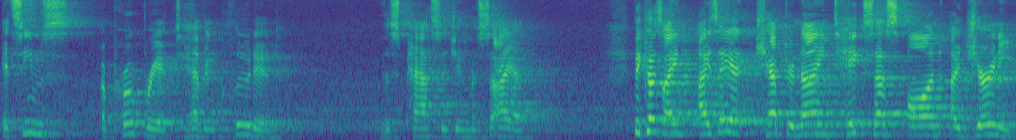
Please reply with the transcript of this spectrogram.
It seems appropriate to have included this passage in Messiah because Isaiah chapter 9 takes us on a journey.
